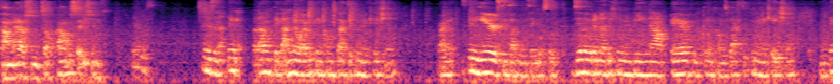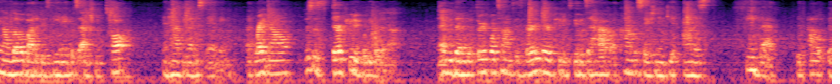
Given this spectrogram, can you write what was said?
time to have some tough conversations. It is. It is, and I think I don't think I know everything comes back to communication, right? It's been years since I've been single, so dealing with another human being now, everything comes back to communication. And the thing I love about it is being able to actually talk and have the understanding. Like right now, this is therapeutic, believe it or not. And we've done it with three or four times. It's very therapeutic to be able to have a conversation and get honest feedback without the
